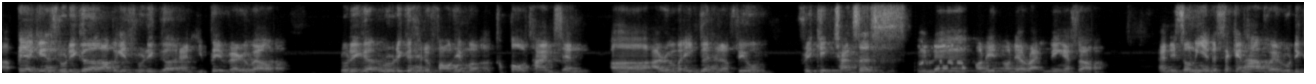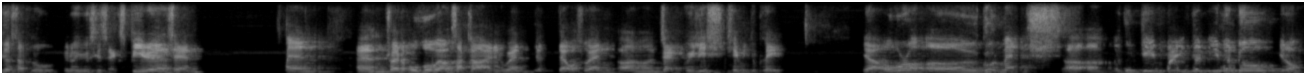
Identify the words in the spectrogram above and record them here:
uh, play against Rudiger, up against Rudiger, and he played very well. Rudiger, Rudiger had to foul him a, a couple of times, and uh, I remember England had a few free kick chances on the on it on their right wing as well. And it's only in the second half where Rudiger started to you know use his experience and and and try to overwhelm Saka, and when that was when uh, Jack Grealish came into play yeah, overall, a uh, good match, uh, a good game by England, even though, you know,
